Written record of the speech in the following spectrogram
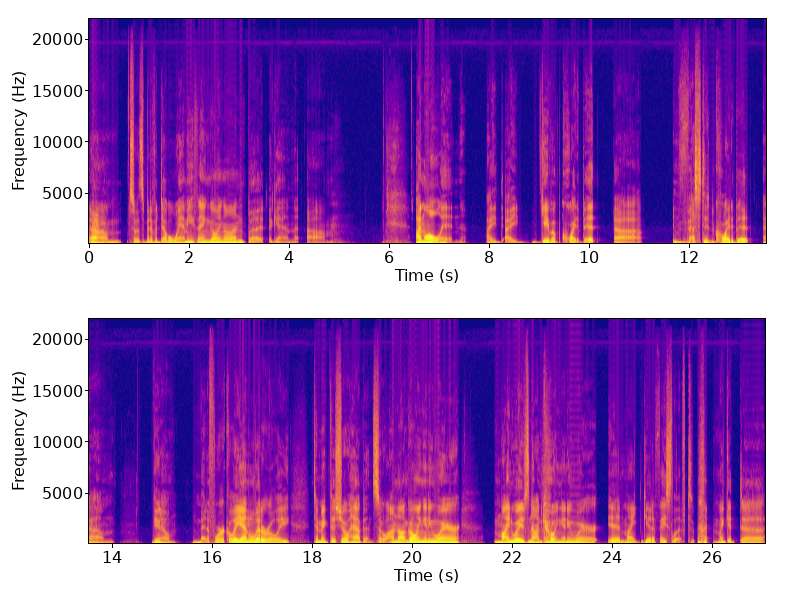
Um, so it's a bit of a double whammy thing going on, but again, um, I'm all in. I I gave up quite a bit, uh, invested quite a bit. Um, you know, metaphorically and literally to make this show happen. So I'm not going anywhere. Mindwave's not going anywhere. It might get a facelift. might get uh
